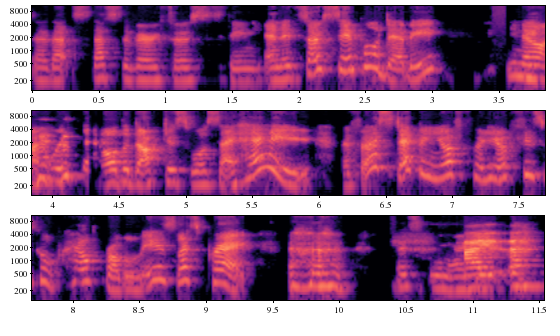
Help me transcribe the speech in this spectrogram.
So that's that's the very first thing, and it's so simple, Debbie. You know, I wish that all the doctors will say, "Hey, the first step in your for your physical health problem is let's pray." That's, you know, I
